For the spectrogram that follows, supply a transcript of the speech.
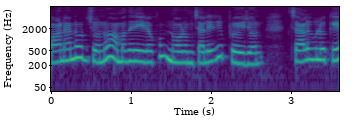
বানানোর জন্য আমাদের এইরকম নরম চালেরই প্রয়োজন। চালগুলোকে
